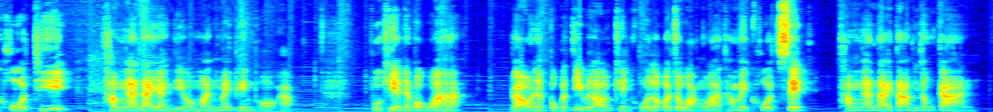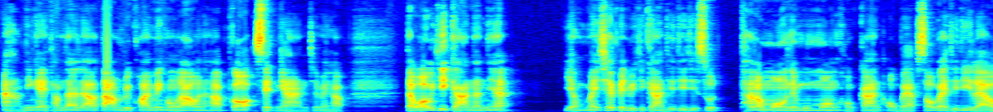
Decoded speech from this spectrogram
โค้ดที่ทำงานได้อย่างเดียวมันไม่เพียงพอครับ ผู้เขียนเนี่ยบอกว่าเราเนี่ยปกติเวลาเราเขียนโค้ดเราก็จะหวังว่าทำให้โค้ดเสร็จทำงานได้ตามที่ต้องการ อ้าวนี่ไงทำได้แล้วตาม requirement ของเรานะครับ ก็เสร็จงานใช่ไหมครับ แต่ว่าวิธีการนั้นเนี่ยยังไม่ใช่เป็นวิธีการที่ดีที่สุด ถ้าเรามองในมุมมองของการออกแบบซอฟต์แวร์ที่ดีแล้ว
